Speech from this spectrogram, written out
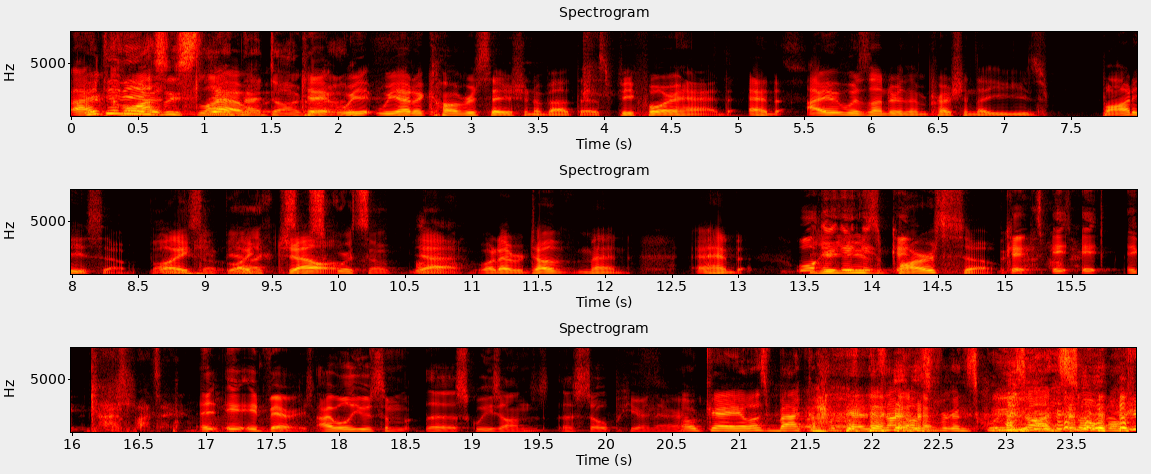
I You're constantly sliding that dog Okay, around. we we had a conversation about this beforehand, and I was under the impression that you use body soap, Body like soap. Yeah, like, some gel, squirt soap. yeah, oh. whatever, Dove men, and Well, you it- it- use okay. bar soap. Okay, it it it, it it it varies. I will use some uh, squeeze on uh, soap here and there. Okay, let's back up again. It's not let's freaking squeeze on soap. Okay,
